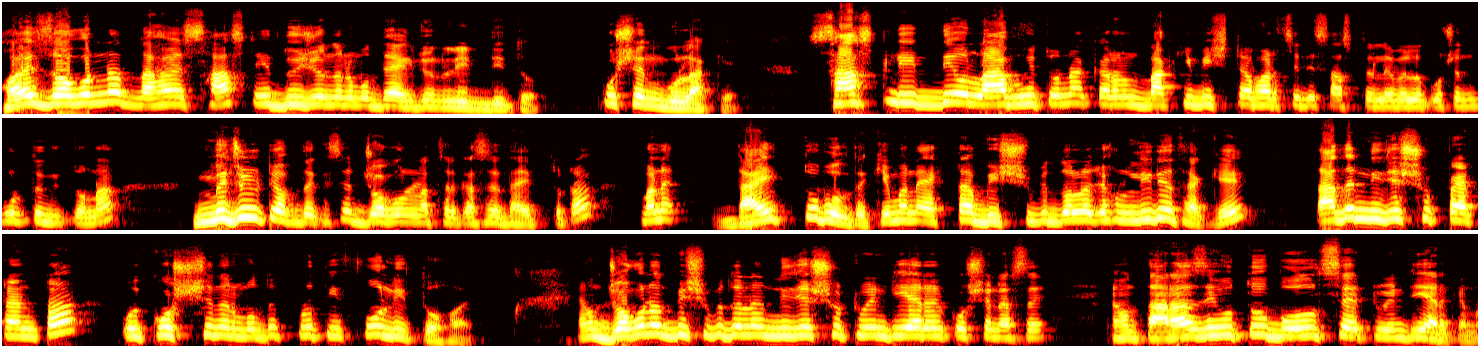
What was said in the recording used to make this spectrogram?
হয় জগন্নাথ না হয় সাস্ট, এই দুইজনের মধ্যে একজন লিড দিত কোশ্চেনগুলাকে সাস্ট লিড দিয়েও লাভ হইতো না, কারণ বাকি বিশটা ভার্সিটি সাস্টের লেভেলে কোশ্চেন করতে দিত না। মেজরিটি অফ দ্য কেসে জগন্নাথের কাছে দায়িত্বটা মানে দায়িত্ব বলতে কি মানে একটা বিশ্ববিদ্যালয় যখন লিডে থাকে তাদের নিজস্ব প্যাটার্নটা ওই কোশ্চেনের মধ্যে প্রতিফলিত হয়। এখন জগন্নাথ বিশ্ববিদ্যালয়ের নিজস্ব টোয়েন্টি ইয়ারের কোশ্চেন আছে। এখন তারা যেহেতু বলছে টোয়েন্টি ইয়ার কেন?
